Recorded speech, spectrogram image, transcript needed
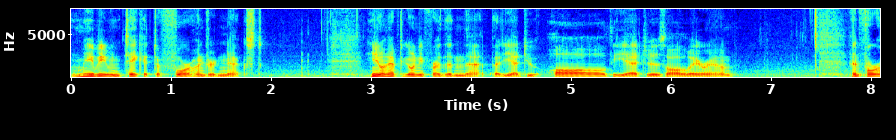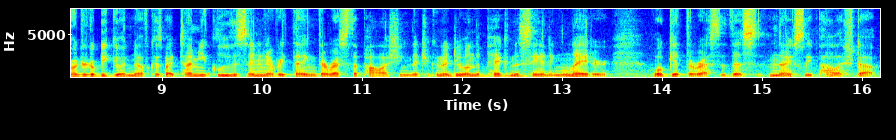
maybe even take it to 400 next. You don't have to go any further than that, but yeah, do all the edges all the way around. And 400 will be good enough because by the time you glue this in and everything, the rest of the polishing that you're going to do on the pick and the sanding later will get the rest of this nicely polished up.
